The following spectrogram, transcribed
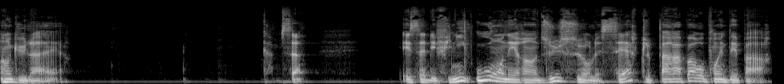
angulaire. Comme ça. Et ça définit où on est rendu sur le cercle par rapport au point de départ.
